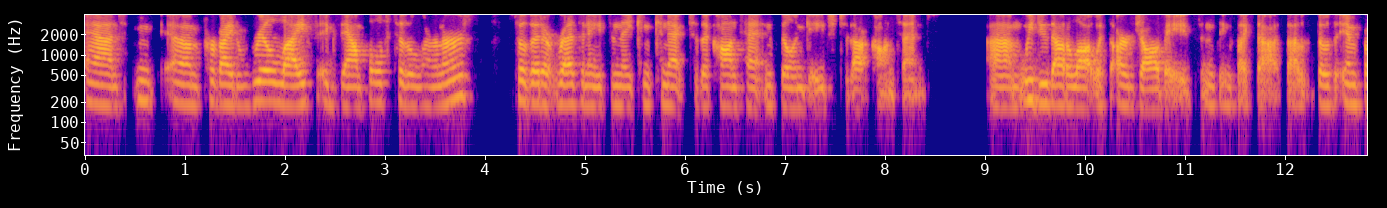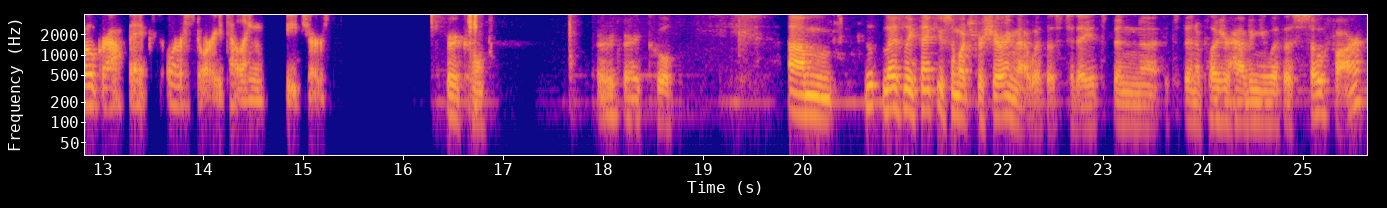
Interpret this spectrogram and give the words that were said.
and mm, um, provide real life examples to the learners so that it resonates and they can connect to the content and feel engaged to that content. Um, we do that a lot with our job aids and things like that, that those infographics or storytelling features. Very cool. Very, very cool. Um, Leslie, thank you so much for sharing that with us today. It's been uh, it's been a pleasure having you with us so far.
